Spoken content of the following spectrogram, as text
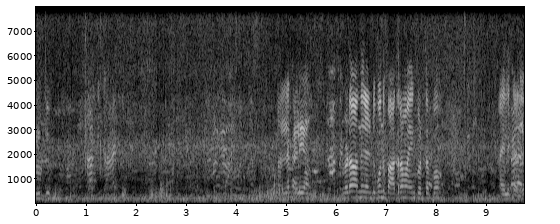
യൂട്യൂബ് നല്ല കളിയാ ഇവിടെ വന്ന് രണ്ട് മൂന്ന് പാത്രം വാങ്ങി കൊടുത്തപ്പോ അതിൽ കളി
